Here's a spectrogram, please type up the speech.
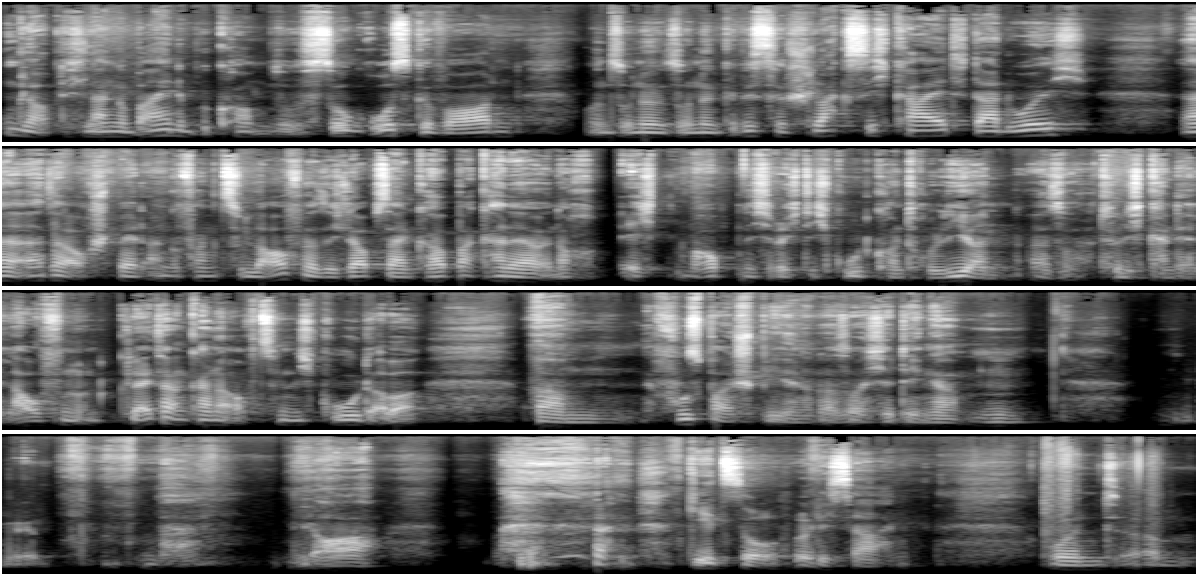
unglaublich lange Beine bekommen, so ist so groß geworden und so eine, so eine gewisse Schlachsigkeit dadurch. Äh, hat er auch spät angefangen zu laufen. Also ich glaube, sein Körper kann er noch echt überhaupt nicht richtig gut kontrollieren. Also natürlich kann der laufen und klettern kann er auch ziemlich gut, aber ähm, Fußball spielen oder solche Dinge, hm, ja, geht so, würde ich sagen. Und ähm,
